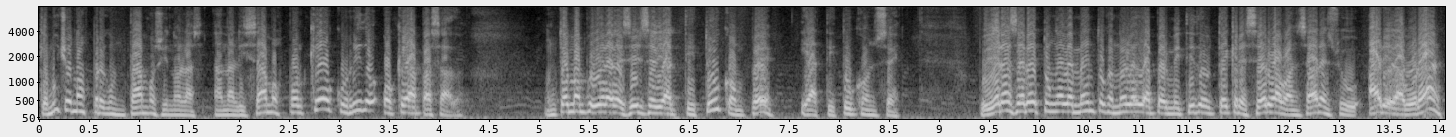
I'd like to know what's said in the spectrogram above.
que muchos nos preguntamos y nos las analizamos por qué ha ocurrido o qué ha pasado. Un tema pudiera decirse de actitud con P y actitud con C. Pudiera ser esto un elemento que no le haya permitido a usted crecer o avanzar en su área laboral,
